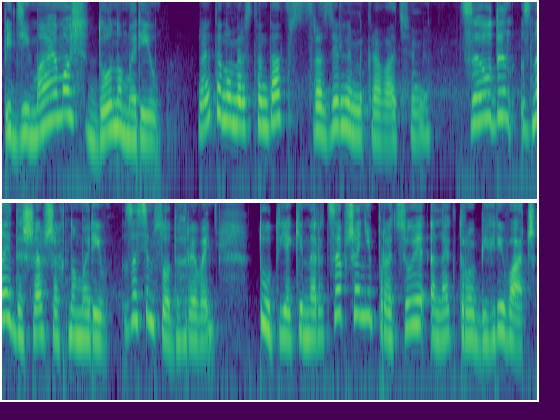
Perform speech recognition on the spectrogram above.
Підіймаємось до номерів. Но это номер стандарт с раздельными кроватями. Це один з найдешевших номерів за 700 гривень. Тут, як і на рецепшені, працює електрообігрівач.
